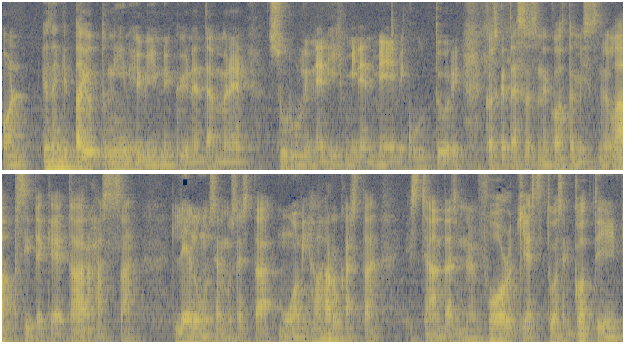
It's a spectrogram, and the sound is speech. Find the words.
on jotenkin tajuttu niin hyvin nykyinen tämmöinen surullinen ihminen meemikulttuuri, koska tässä on sellainen kohta, missä sellainen lapsi tekee tarhassa lelun semmoisesta muovihaarukasta, ja sitten se antaa semmoinen fork, ja sitten tuo sen kotiin,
